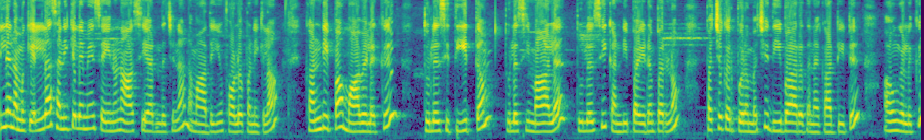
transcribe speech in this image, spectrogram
இல்லை நமக்கு எல்லா சனிக்கிழமையும் செய்யணும்னு ஆசையாக இருந்துச்சுன்னா நம்ம அதையும் ஃபாலோ பண்ணிக்கலாம். கண்டிப்பாக மாவிளக்கு துளசி தீர்த்தம் துளசி மாலை துளசி கண்டிப்பாக இடம்பெறணும் பச்சை கற்பூரம் வச்சு தீபாராதனை காட்டிட்டு அவங்களுக்கு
